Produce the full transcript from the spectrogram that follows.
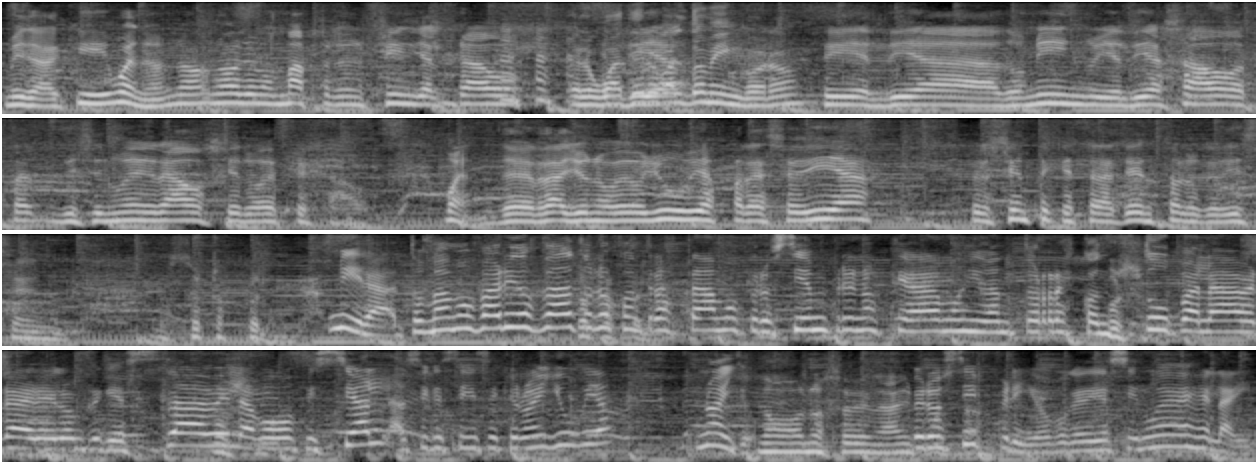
Mira, aquí, bueno, no, no hablemos más, pero en fin y al cabo. El guatero día- para el domingo, ¿no? Sí, el día domingo y el día sábado hasta 19 grados, cielo despejado. Bueno, de verdad yo no veo lluvias para ese día, pero siempre hay que estar atento a lo que dicen los otros colegas. Mira, tomamos varios datos, los contrastamos, pero siempre nos quedamos, Iván Torres, con Por tu supuesto. palabra. Eres el hombre que sabe, la voz oficial. Así que si dices que no hay lluvia, no hay lluvia. No, no se ve nada. pero sí frío, porque 19 es el ahí.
